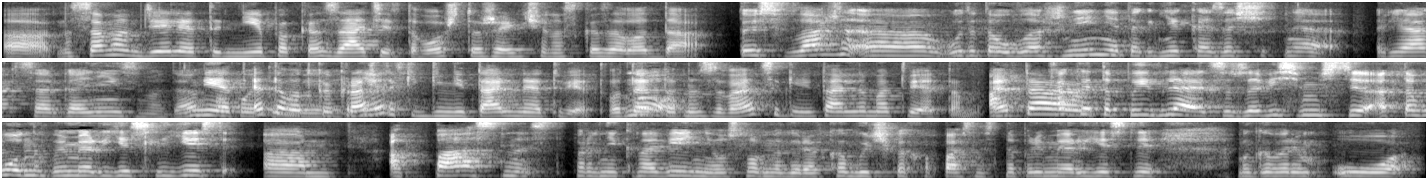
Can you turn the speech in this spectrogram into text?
А, на самом деле это не показатель того, что женщина сказала да. То есть влаж... э, вот это увлажнение это некая защитная реакция организма, да? Нет, это мере? вот как раз-таки генитальный ответ. Вот Но... это называется генитальным ответом. А это... как это появляется в зависимости от того, например, если есть эм, опасность проникновения, условно говоря, в кавычках опасность, например, если мы говорим о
